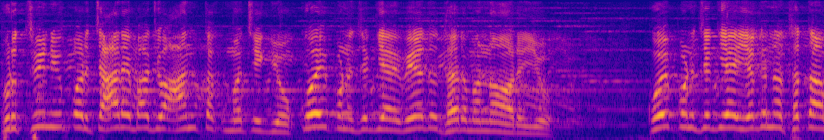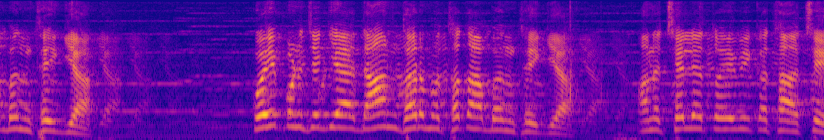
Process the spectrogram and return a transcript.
પૃથ્વીની ઉપર ચારે બાજુ આંતક મચી ગયો. કોઈ પણ જગ્યાએ વેદ ધર્મ ન રહ્યો. કોઈ પણ જગ્યાએ યજ્ઞ થતા બંધ થઈ ગયા. કોઈ પણ જગ્યાએ દાન ધર્મ થતા બંધ થઈ ગયા. અને છેલ્લે તો એવી કથા છે,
